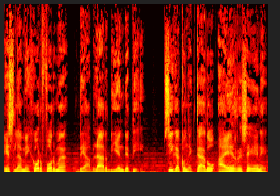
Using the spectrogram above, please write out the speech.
es la mejor forma de hablar bien de ti. Siga conectado a RCN,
